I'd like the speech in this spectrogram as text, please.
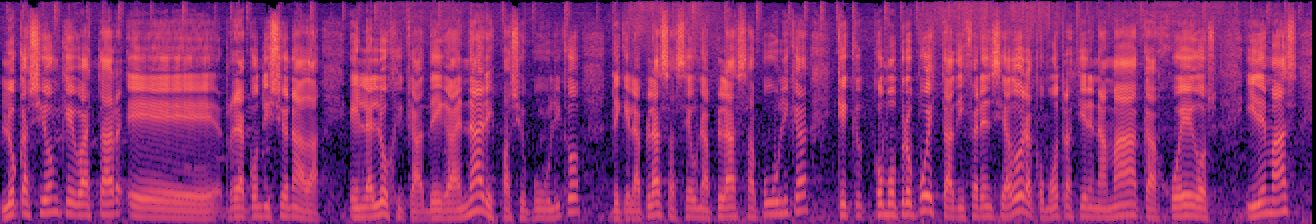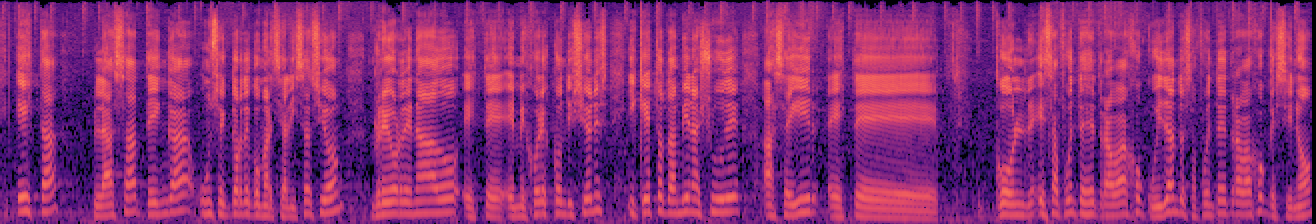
locación que va a estar eh, reacondicionada en la lógica de ganar espacio público, de que la plaza sea una plaza pública, que, como propuesta diferenciadora, como otras tienen hamacas, juegos y demás, esta plaza tenga un sector de comercialización reordenado este, en mejores condiciones y que esto también ayude a seguir este, con esas fuentes de trabajo, cuidando esas fuentes de trabajo que si no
